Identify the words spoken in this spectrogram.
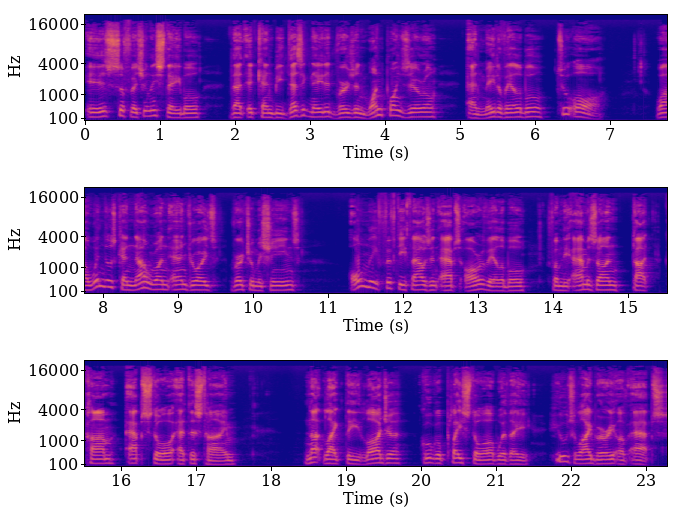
is sufficiently stable that it can be designated version 1.0 and made available to all. While Windows can now run Android's virtual machines, only 50,000 apps are available from the Amazon.com App Store at this time, not like the larger Google Play Store with a huge library of apps.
